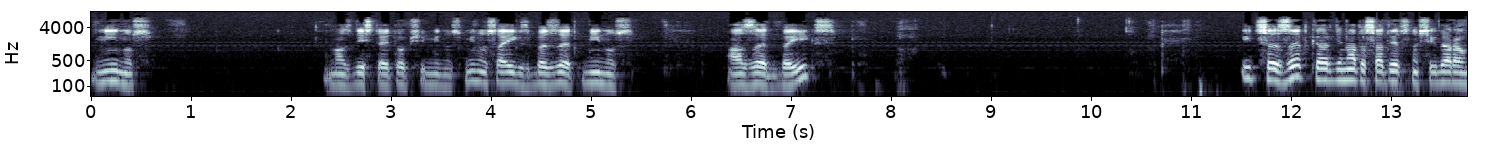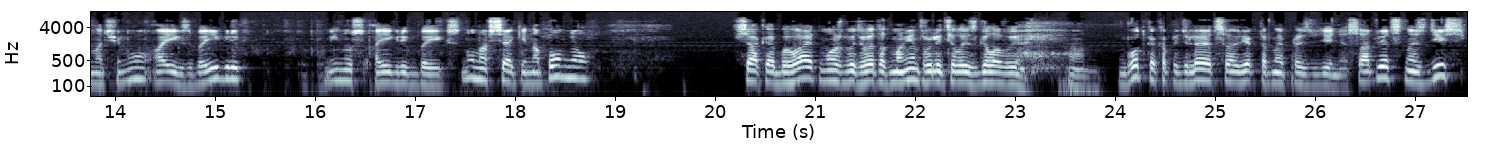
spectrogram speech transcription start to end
Минус. У нас здесь стоит общий минус. Минус ax bz минус az bx И CZ координата, соответственно, всегда равна чему? AX BY минус AY BX. Ну, на всякий напомнил. Всякое бывает. Может быть, в этот момент вылетело из головы. Вот как определяется векторное произведение. Соответственно, здесь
